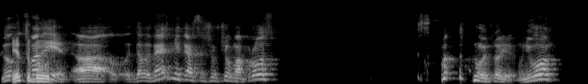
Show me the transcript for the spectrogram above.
Ну, это смотри, был... а, знаешь, мне кажется, что в чем вопрос? Ой, sorry, у него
